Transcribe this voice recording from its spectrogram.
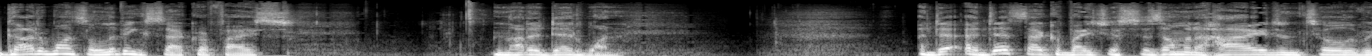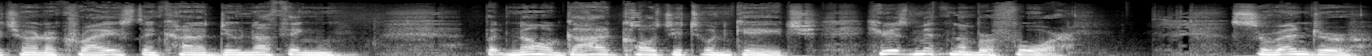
God wants a living sacrifice, not a dead one. A, de- a dead sacrifice just says, I'm going to hide until the return of Christ and kind of do nothing. But no, God calls you to engage. Here's myth number four surrender.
